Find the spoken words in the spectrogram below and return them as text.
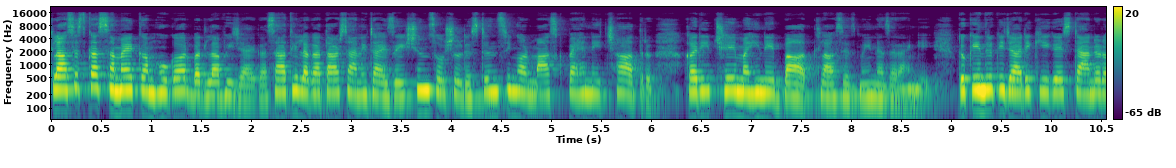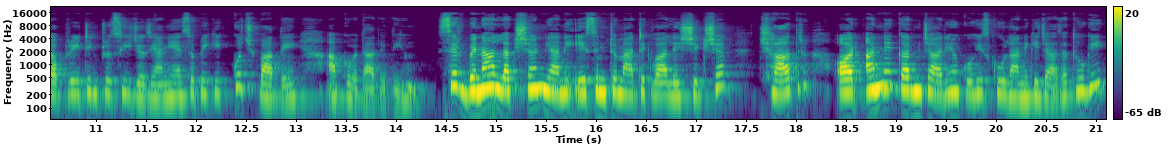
क्लासेस का समय कम होगा और बदला भी जाएगा। साथ ही लगातार सैनिटाइजेशन सोशल डिस्टेंसिंग और मास्क पहने छात्र करीब छह महीने बाद क्लासेस में नज़र आएँगे। तो केंद्र की जारी किए गए स्टैंडर्ड ऑपरेटिंग प्रोसीजर्स यानी एसओपी की कुछ बातें आपको बता देती हूँ। सिर्फ़ बिना लक्षण, यानी एसिम्टोमेटिक वाले शिक्षक छात्र और अन्य कर्मचारियों को ही स्कूल आने की इजाज़त होगी।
